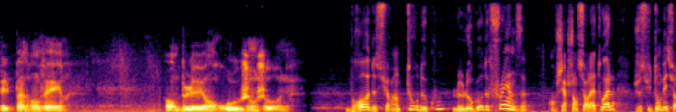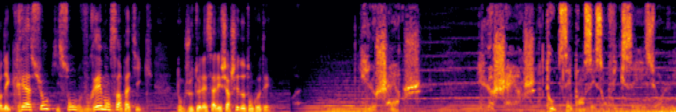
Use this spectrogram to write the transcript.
Je vais le peindre en vert. En bleu, en rouge, en jaune. Brode sur un tour de cou le logo de Friends. En cherchant sur la toile, je suis tombé sur des créations qui sont vraiment sympathiques. Donc je te laisse aller chercher de ton côté. Il le cherche. Il le cherche. Toutes ses pensées sont fixées sur lui.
